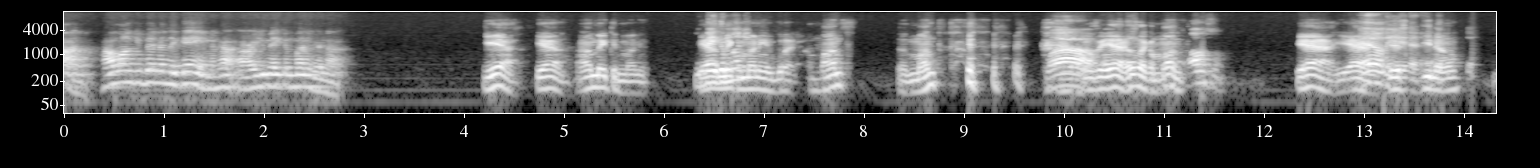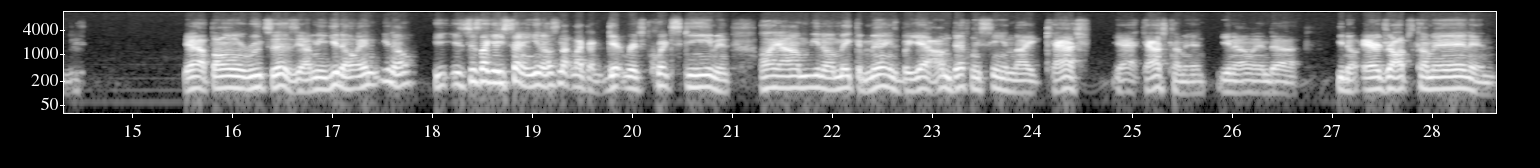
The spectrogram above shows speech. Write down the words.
Ron, how long you been in the game and how, are you making money or not? Yeah, yeah, I'm making money. You Yeah, I'm making making money? money in what, a month? A month? Wow. was- Yeah, it was like a month. Awesome. Yeah, yeah. Hell just, yeah. You know, yeah, following what Roots is. Yeah, I mean, you know, and you know, he- it's just like you're saying, you know, it's not like a get rich quick scheme and oh yeah, I'm you know making millions, but yeah, I'm definitely seeing like cash, yeah, cash come in, you know, and uh, you know, airdrops come in and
